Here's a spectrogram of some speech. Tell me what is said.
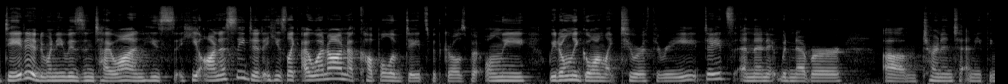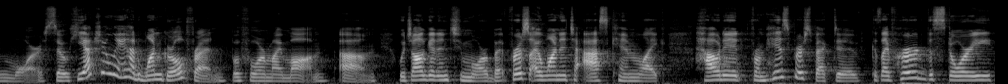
dated when he was in Taiwan. He's he honestly did it. He's like I went on a couple of dates with girls, but only we'd only go on like two or three dates and then it would never um, turn into anything more. So he actually only had one girlfriend before my mom, um, which I'll get into more. But first, I wanted to ask him, like, how did, from his perspective, because I've heard the story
